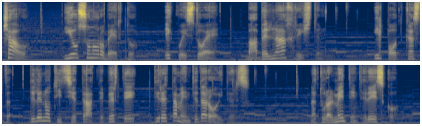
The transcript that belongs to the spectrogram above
Ciao, io sono Roberto e questo è Babel Nachrichten, il podcast delle notizie tratte per te direttamente da Reuters. Naturalmente in tedesco.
